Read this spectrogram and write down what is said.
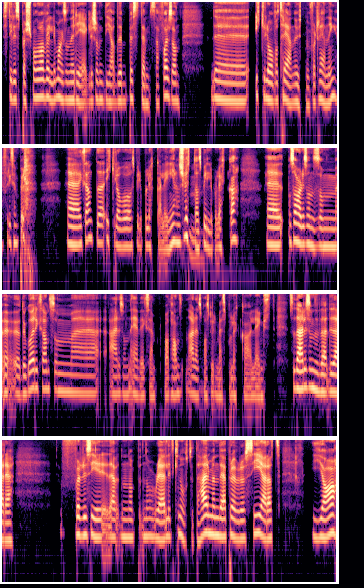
stille spørsmål. Det var veldig mange sånne regler som de hadde bestemt seg for. Sånn det, Ikke lov å trene utenfor trening, for eksempel. Eh, ikke sant? Ikke lov å spille på Løkka lenger. Han slutta Mm. å spille på Løkka. Eh, og så har du sånne som Ø- Ødegaard, ikke sant? som eh, er et sånn evig eksempel på at han er den som har spilt mest på Løkka lengst. Så det er liksom det der, de derre For du sier det er, nå, nå ble jeg litt knotete her, men det jeg prøver å si, er at ja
